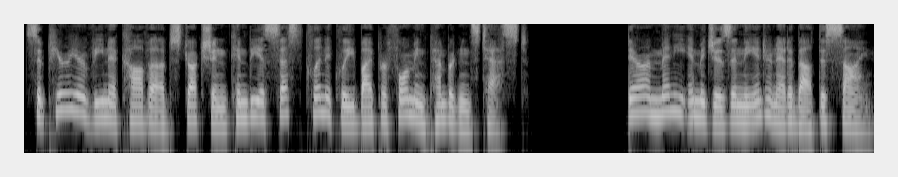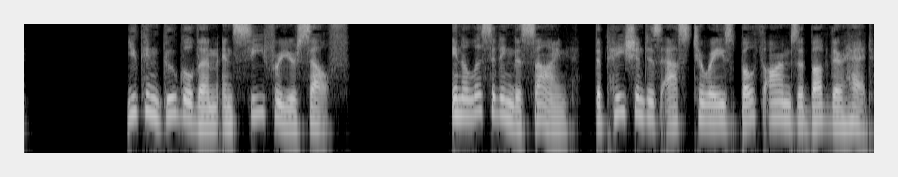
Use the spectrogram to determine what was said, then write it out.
Superior vena cava obstruction can be assessed clinically by performing Pemberton's test. There are many images in the internet about this sign. You can Google them and see for yourself. In eliciting the sign, the patient is asked to raise both arms above their head.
